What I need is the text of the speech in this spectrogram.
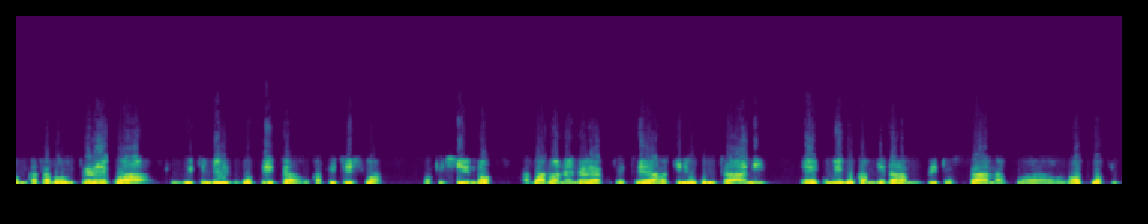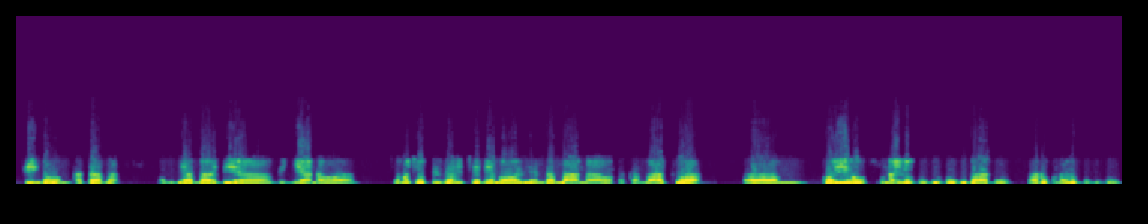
huo mkataba ulipelekwa wiki mbili zilizopita ukapitishwa kwa kishindo, bado wanaendelea kutetea, lakini huku mtaani e, kumeibuka mjadala mzito sana kwa watu wakipinga huo mkataba baadhi ya vijana wa chama cha upinzani Chadema waliandamana wakakamatwa. Um, kwa hiyo kuna hilo vuguvugu bado bado kuna hilo vuguvugu.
